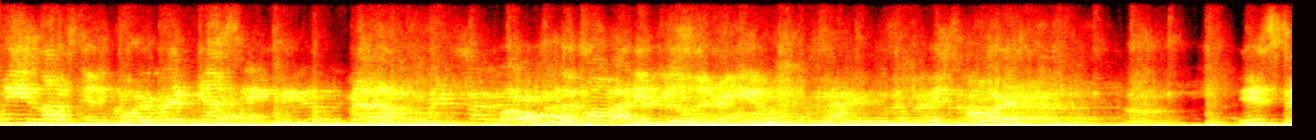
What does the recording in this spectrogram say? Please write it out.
We love sitting corporate. Is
